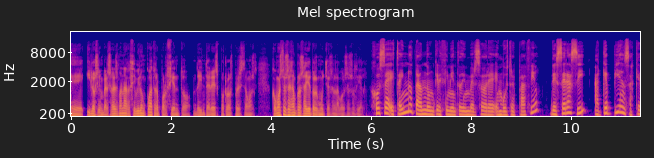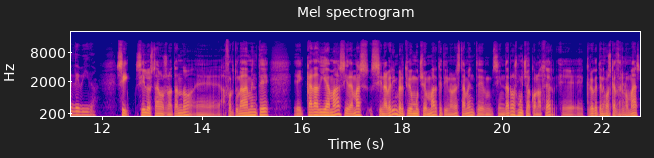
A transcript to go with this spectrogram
Eh, y los inversores van a recibir un 4% de interés por los préstamos. Como estos ejemplos hay otros muchos en la bolsa social. José, ¿estáis notando un crecimiento de inversores en vuestro espacio? De ser así, ¿a qué piensas que es debido? Sí, sí lo estamos notando. Eh, afortunadamente, eh, cada día más y además sin haber invertido mucho en marketing, honestamente, sin darnos mucho a conocer, creo que tenemos que hacerlo más,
